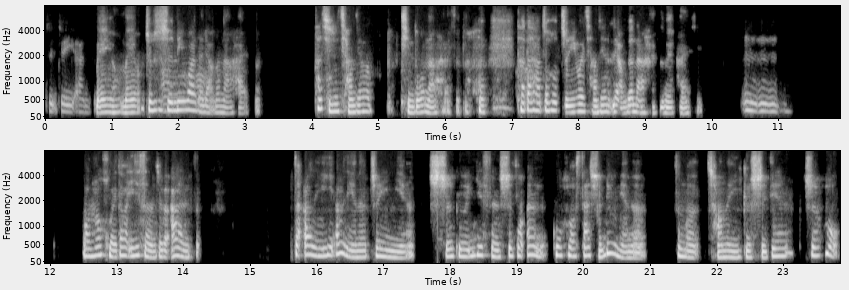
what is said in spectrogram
这这一案子。没有没有，就是是另外的两个男孩子。他其实强奸了挺多男孩子的，他但他最后只因为强奸两个男孩子被判刑。嗯嗯嗯。然后回到伊森这个案子，在二零一二年的这一年，时隔伊森失踪案过后三十六年的这么长的一个时间之后，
